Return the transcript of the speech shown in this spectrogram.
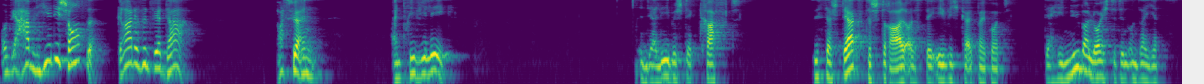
Und wir haben hier die Chance. Gerade sind wir da. Was für ein, ein Privileg. In der Liebe steckt Kraft. Sie ist der stärkste Strahl aus der Ewigkeit bei Gott der hinüberleuchtet in unser Jetzt.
